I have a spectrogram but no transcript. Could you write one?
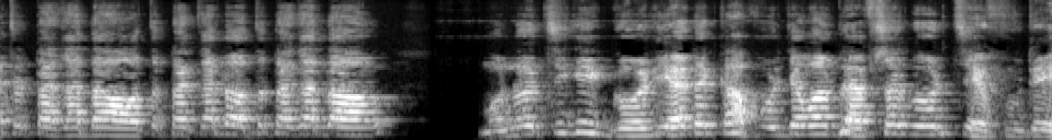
এত টাকা দাও অত টাকা না অত টাকা দাও। মনে হচ্ছে কি গড়িয়াহাটে কাপড় জামার ব্যবসা করছে ফুটে।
